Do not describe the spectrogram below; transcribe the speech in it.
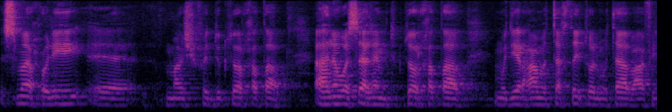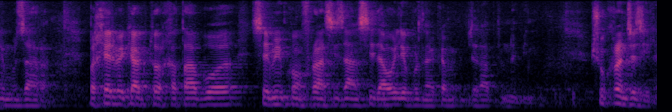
اسمحوا لي ما شوف الدكتور خطاب. أهلا وسهلا دكتور خطاب مدير عام التخطيط والمتابعة في المزارع. بخير بك دكتور خطاب وسمين كونفرانسي زان سيدا واللي بردنا كم جناب النبي. شكرا جزيلا.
